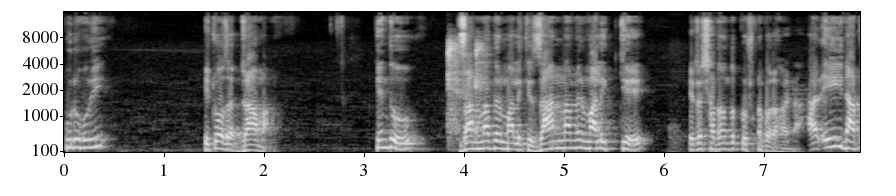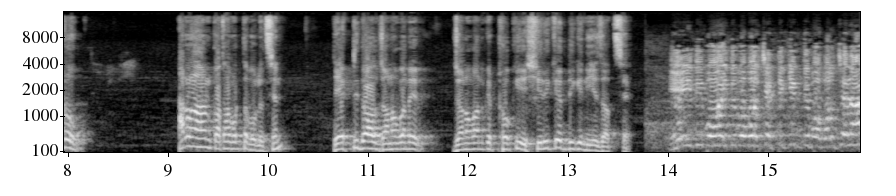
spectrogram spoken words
পুরোপুরি ইট ওয়াজ আ ড্রামা কিন্তু জান্নাতের মালিককে, জাহান্নামের মালিককে এটা সাধারণত প্রশ্ন করা হয় না। আর এই নাটক আরও নানান কথাবার্তা বলেছেন যে একটি দল জনগণের, জনগণকে ঠকিয়ে শিরিকের দিকে নিয়ে যাচ্ছে। এই দিব, ওই দিব, বলছে, টিকিট দিব, বলছে না?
